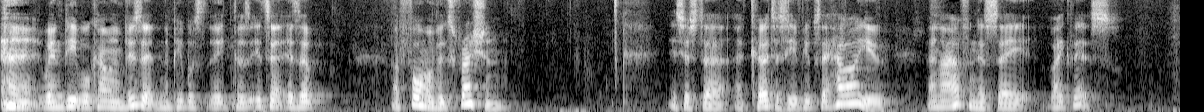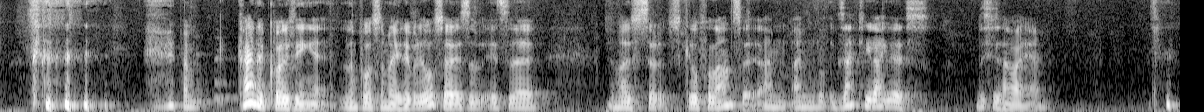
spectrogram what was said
when people come and visit, and the people because it's a it's a a form of expression. It's just a, a courtesy. People say, "How are you?" And I often just say, "Like this." I'm kind of quoting uh, Luang but also it's a, it's a the most sort of skillful answer. I'm, I'm exactly like this. This is how I am.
